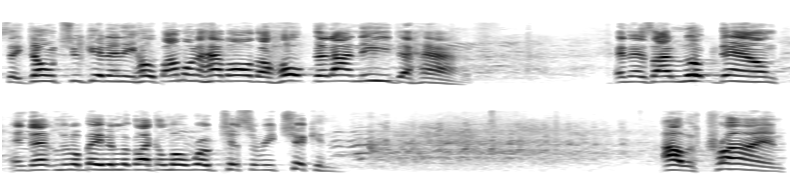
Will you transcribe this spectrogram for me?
Say, don't you get any hope. I'm going to have all the hope that I need to have. And as I looked down, and that little baby looked like a little rotisserie chicken, I was crying,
